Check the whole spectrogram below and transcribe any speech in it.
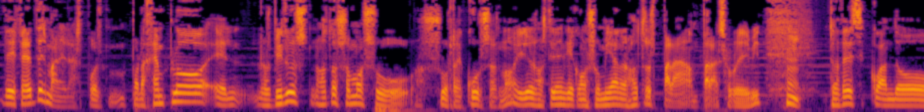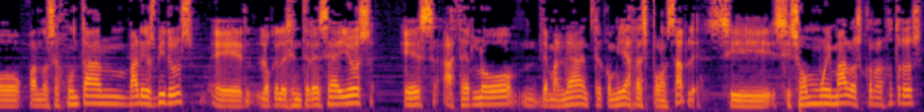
de diferentes maneras. Pues, por ejemplo, el, los virus, nosotros somos su, sus recursos, ¿no? Ellos nos tienen que consumir a nosotros para, para sobrevivir. Hmm. Entonces, cuando, cuando se juntan varios virus, eh, lo que les interesa a ellos es hacerlo de manera, entre comillas, responsable. Si, si son muy malos con nosotros,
